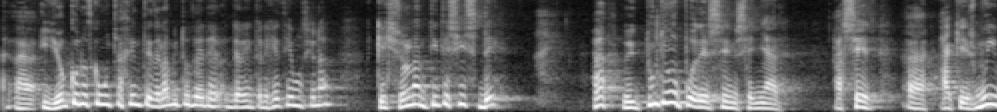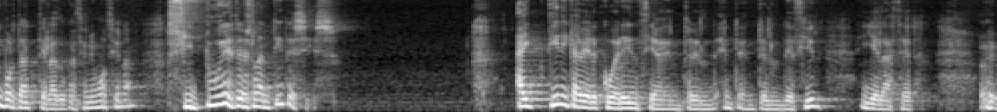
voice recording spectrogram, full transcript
Ah, y yo conozco mucha gente del ámbito de, la inteligencia emocional que son la antítesis de. Ah, tú no puedes enseñar a ser, a, que es muy importante la educación emocional si tú eres la antítesis. Hay, tiene que haber coherencia entre el decir y el hacer. Eh,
